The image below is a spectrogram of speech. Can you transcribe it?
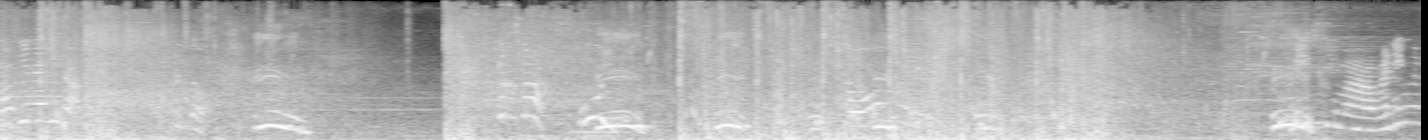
No tiene vida. Esto. Mm, ¡Uy! mm, hombre. Buenísima, vení, ven.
